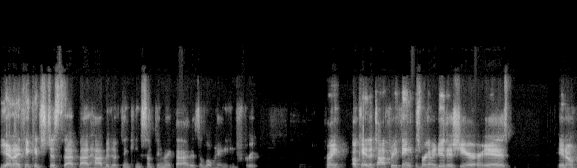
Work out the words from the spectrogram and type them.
Yeah, and I think it's just that bad habit of thinking something like that is a low hanging fruit, right? Okay, the top three things we're gonna do this year is, you know,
